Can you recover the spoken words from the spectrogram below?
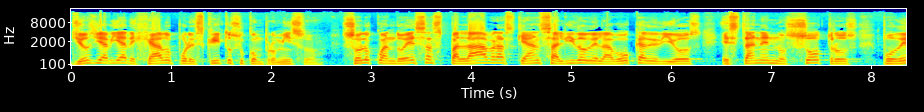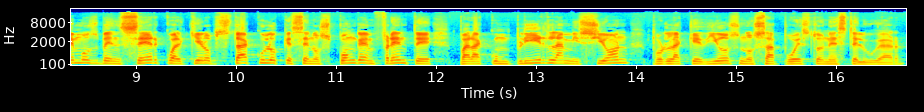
Dios ya había dejado por escrito su compromiso. Solo cuando esas palabras que han salido de la boca de Dios están en nosotros, podemos vencer cualquier obstáculo que se nos ponga enfrente para cumplir la misión por la que Dios nos ha puesto en este lugar.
